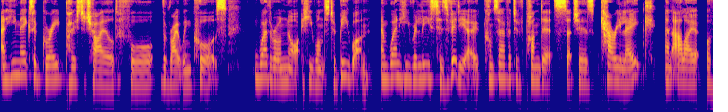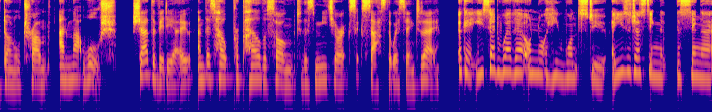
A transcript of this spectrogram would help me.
and he makes a great poster child for the right wing cause. whether or not he wants to be one. And when he released his video, conservative pundits such as Kari Lake, an ally of Donald Trump, and Matt Walsh shared the video, and this helped propel the song to this meteoric success that we're seeing today. Okay, you said whether or not he wants to. Are you suggesting that the singer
